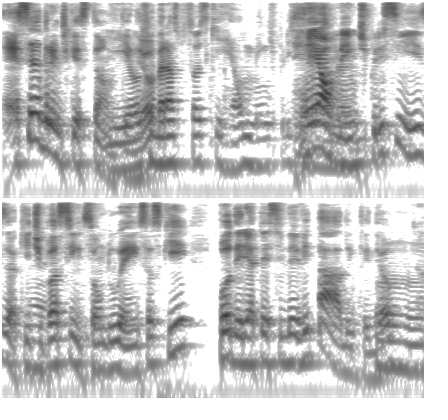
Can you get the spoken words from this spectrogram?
Essa é a grande questão, E eu entendeu? souber as pessoas que realmente precisam. né? Realmente precisa. É. Que, tipo assim, são doenças que poderia ter sido evitado, entendeu? Uhum.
